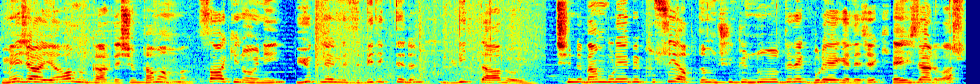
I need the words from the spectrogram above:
Mecayı alın kardeşim tamam mı? Sakin oynayın. Yüklerinizi biriktirin. Bitti abi oyun. Şimdi ben buraya bir pusu yaptım. Çünkü Nunu direkt buraya gelecek. Ejder var.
